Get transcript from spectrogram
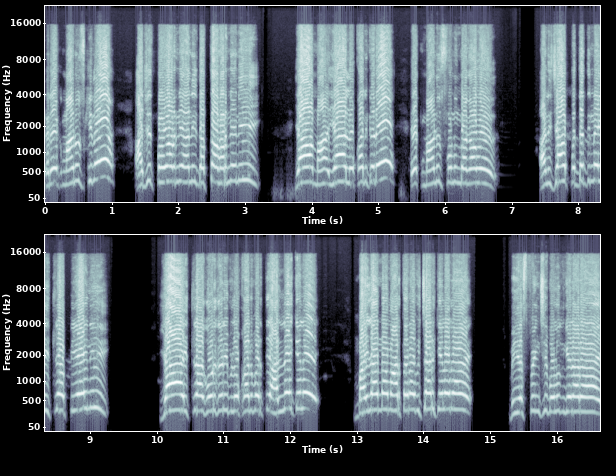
तर एक माणूस माणुसकीनं अजित पवारने आणि दत्ता भरणेनी या या लोकांकडे एक माणूस म्हणून बघावं. आणि ज्या पद्धतीने इथल्या पीआयनी या इथल्या गोरगरीब लोकांवरती हल्ले केले महिलांना मारताना विचार केला नाही मी एसपींशी बोलून घेणार आहे.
